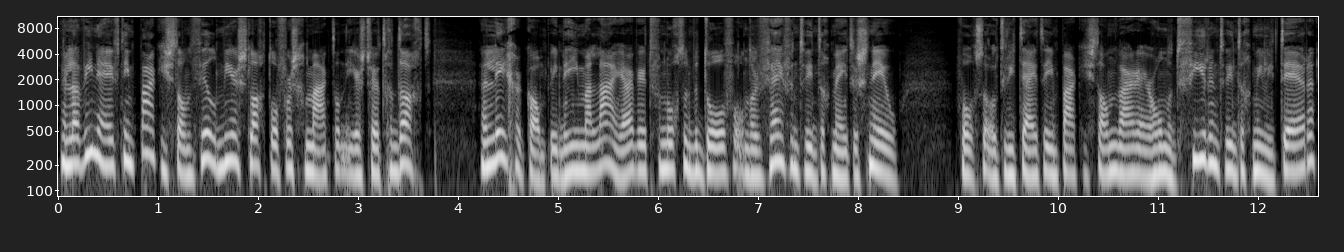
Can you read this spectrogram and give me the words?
Een lawine heeft in Pakistan veel meer slachtoffers gemaakt dan eerst werd gedacht. Een legerkamp in de Himalaya werd vanochtend bedolven onder 25 meter sneeuw. Volgens de autoriteiten in Pakistan waren er 124 militairen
